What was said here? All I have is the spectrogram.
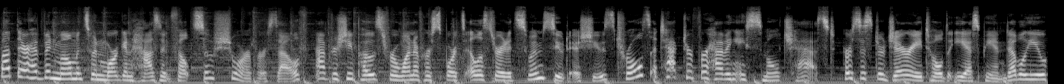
But there have been moments when Morgan hasn't felt so sure of herself. After she posed for one of her Sports Illustrated swimsuit issues, trolls attacked her for having a small chest. Her sister Jeri told ESPNW,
